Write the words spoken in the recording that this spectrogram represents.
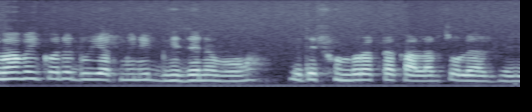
এভাবেই করে দুই এক মিনিট ভেজে নেব। এতে সুন্দর একটা কালার চলে আসবে।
